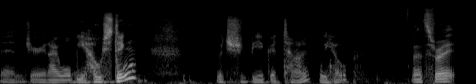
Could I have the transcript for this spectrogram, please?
and Jerry and I will be hosting, which should be a good time. We hope. That's right.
